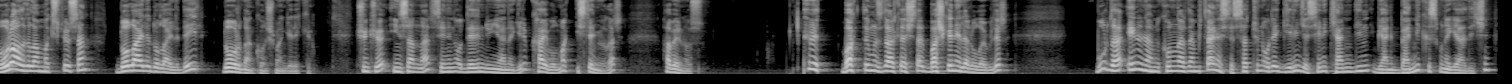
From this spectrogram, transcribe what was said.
Doğru algılanmak istiyorsan dolaylı dolaylı değil doğrudan konuşman gerekiyor. Çünkü insanlar senin o derin dünyana girip kaybolmak istemiyorlar. Haberin olsun. Evet Baktığımızda arkadaşlar başka neler olabilir? Burada en önemli konulardan bir tanesi de Satürn oraya gelince seni kendin yani benlik kısmına geldiği için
